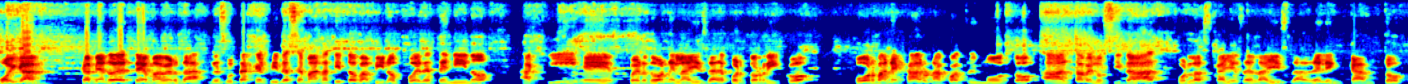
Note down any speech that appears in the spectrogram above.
Oigan, Cambiando de tema, ¿verdad? Resulta que el fin de semana Tito Bambino fue detenido aquí, eh, perdón, en la isla de Puerto Rico por manejar una cuatrimoto a alta velocidad por las calles de la isla del encanto,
